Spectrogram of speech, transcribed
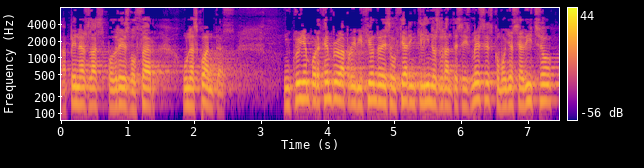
Apenas las podré esbozar unas cuantas. Incluyen, por ejemplo, la prohibición de desahuciar inquilinos durante seis meses, como ya se ha dicho.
